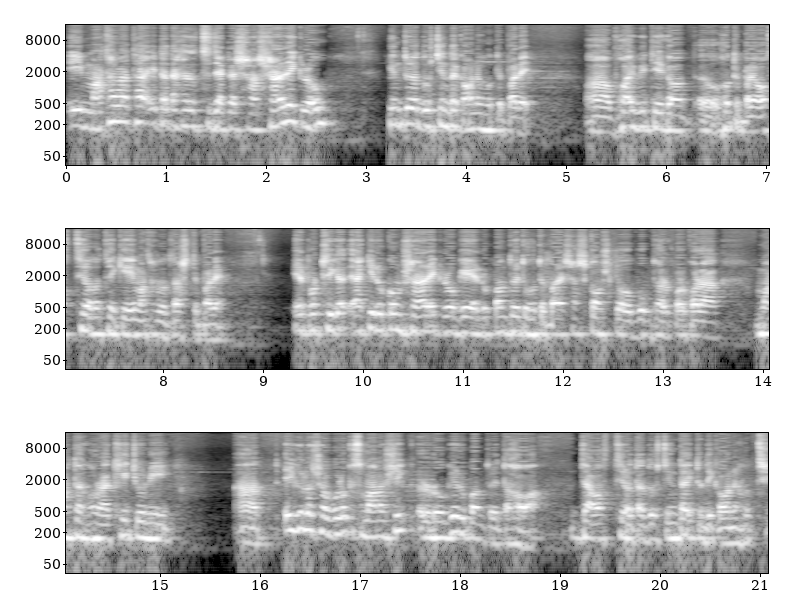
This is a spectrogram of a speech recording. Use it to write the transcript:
এই মাথা ব্যথা এটা দেখা যাচ্ছে যে একটা শারীরিক রোগ কিন্তু দুশ্চিন্তার কারণে হতে পারে। ভয় আহ, হতে পারে অস্থিরতা থেকে মাথা ব্যথা আসতে পারে। এরপর ঠিক একই রকম শারীরিক রোগে রূপান্তরিত হতে পারে শ্বাসকষ্ট বুক ধরপড় করা মাথা ঘোরা খিচুনি এগুলো সব হলো কিছু মানসিক রোগে রূপান্তরিত হওয়া, যা অস্থিরতা, দুশ্চিন্তা ইত্যাদি কারণে হচ্ছে।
